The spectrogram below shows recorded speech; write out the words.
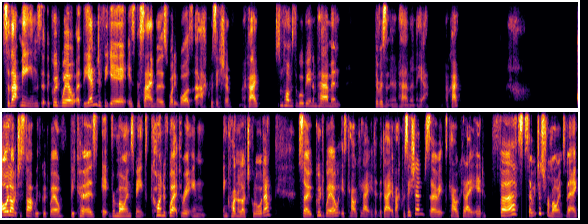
So that means that the goodwill at the end of the year is the same as what it was at acquisition. Okay. Sometimes there will be an impairment. There isn't an impairment here. Okay. I like to start with goodwill because it reminds me to kind of work through it in, in chronological order. So goodwill is calculated at the date of acquisition. So it's calculated first. So it just reminds me,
